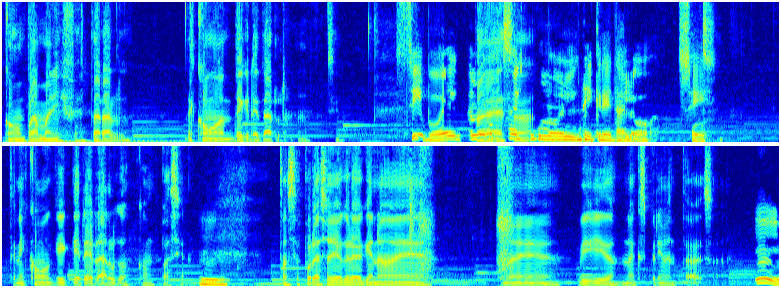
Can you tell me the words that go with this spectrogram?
como para manifestar algo, es como decretarlo. ¿sí? Sí, pues también como el decrétalo. Sí. Tenéis como que querer algo con pasión. Mm. Entonces, por eso yo creo que no he, no he vivido, no he experimentado eso. Mm.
